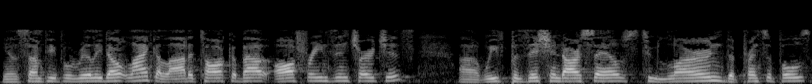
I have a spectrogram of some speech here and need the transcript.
You know, some people really don't like a lot of talk about offerings in churches. Uh, we've positioned ourselves to learn the principles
